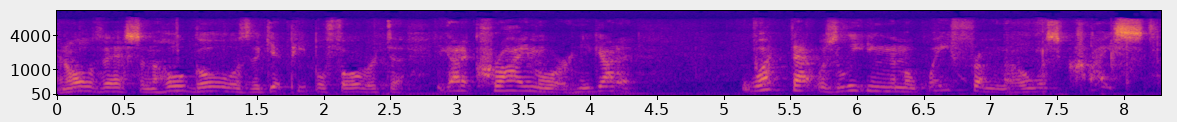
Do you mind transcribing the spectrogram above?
and all of this. And the whole goal was to get people forward to, you got to cry more. And you got to, what that was leading them away from, though, was Christ.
